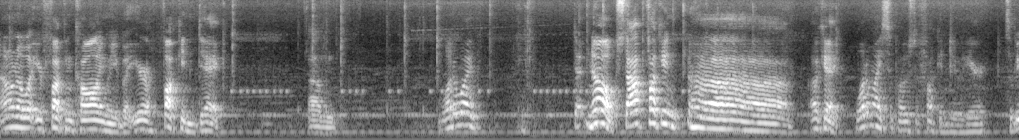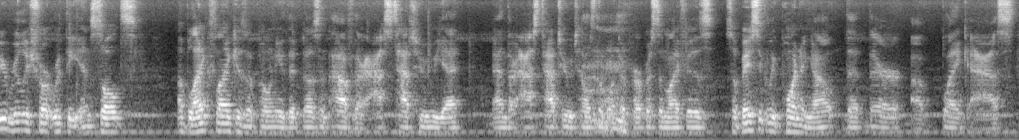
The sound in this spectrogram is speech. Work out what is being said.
I don't know what you're fucking calling me, but you're a fucking dick. Um, What do I. No, stop fucking. Uh, okay, what am I supposed to fucking do here? to be really short with the insults, a blank flank is a pony that doesn't have their ass tattoo yet, and their ass tattoo tells them what their purpose in life is. So basically, pointing out that they're a blank ass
